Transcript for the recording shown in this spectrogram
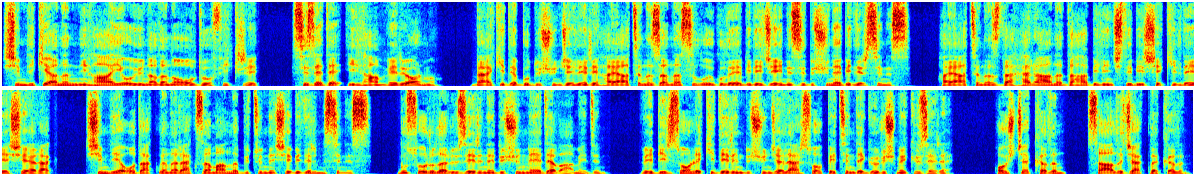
Şimdiki anın nihai oyun alanı olduğu fikri size de ilham veriyor mu? Belki de bu düşünceleri hayatınıza nasıl uygulayabileceğinizi düşünebilirsiniz. Hayatınızda her anı daha bilinçli bir şekilde yaşayarak, şimdiye odaklanarak zamanla bütünleşebilir misiniz? Bu sorular üzerine düşünmeye devam edin ve bir sonraki derin düşünceler sohbetinde görüşmek üzere. Hoşça kalın, sağlıcakla kalın.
